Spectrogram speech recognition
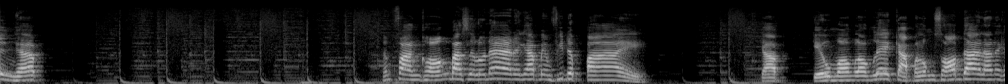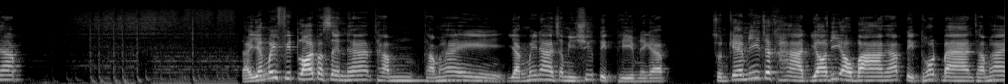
1 ครับทั้งฝั่งของบาร์เซโลนานะครับเมมฟิสเดปายกับเกลมองลองเล่กลับมาลงซ้อมได้แล้วนะครับ แต่ยังไม่ฟิตร้อยเปอร์เซ็นต์ฮะทำทำให้ยังไม่น่าจะมีชื่อติดทีมนะครับ ส่วนเกมนี้จะขาดยอร์ดี้อัลบาครับ ติดโทษแบนทำให้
